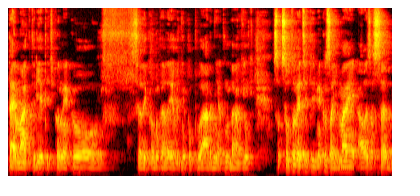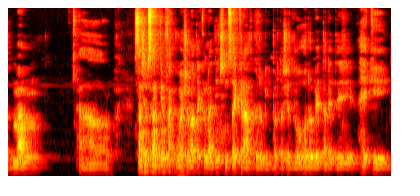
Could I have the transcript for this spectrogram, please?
téma, který je teď jako Silicon Valley hodně populární a ten biohacking, jsou, jsou to věci, které mě jako zajímají, ale zase mám uh, snažím se nad tím fakt uvažovat jako nad něčím, co je krátkodobý, protože dlouhodobě tady ty hacky,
